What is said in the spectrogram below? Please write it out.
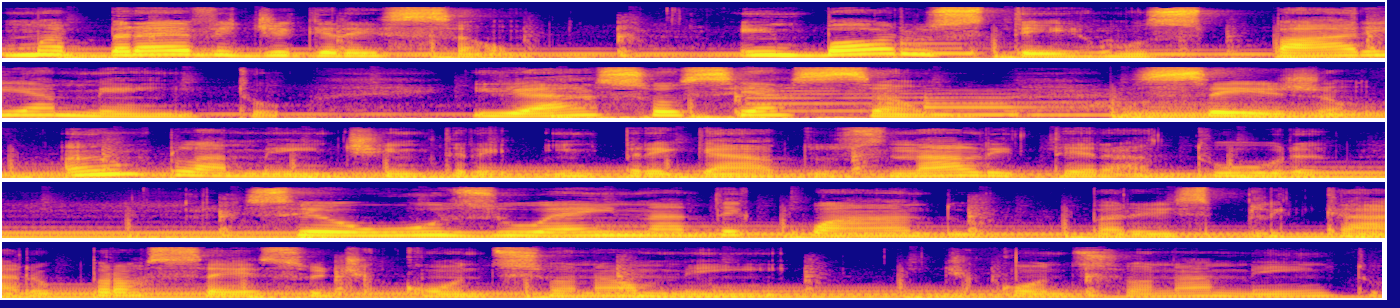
uma breve digressão. Embora os termos pareamento e associação sejam amplamente empregados na literatura, seu uso é inadequado para explicar o processo de condicionamento, de condicionamento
